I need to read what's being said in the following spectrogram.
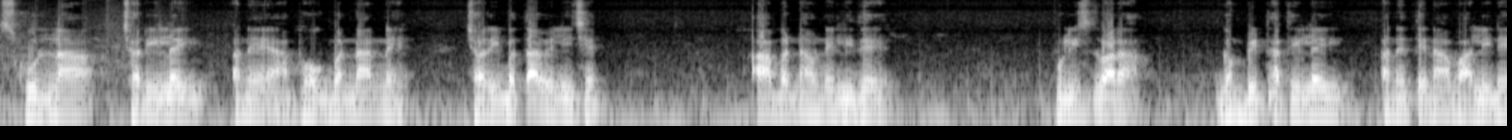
સ્કૂલના છરી લઈ અને આ ભોગ બનનારને છરી બતાવેલી છે. આ બનાવને લીધે પોલીસ દ્વારા ગંભીરતાથી લઈ અને તેના વાલીને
